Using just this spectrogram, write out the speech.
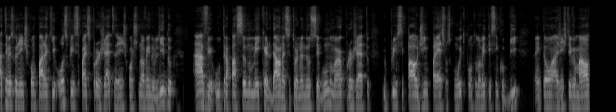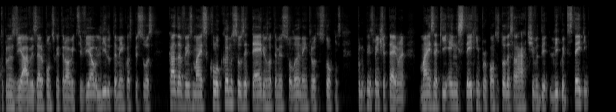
até mesmo quando a gente compara aqui os principais projetos, a gente continua vendo Lido, Aave ultrapassando o MakerDAO, né, se tornando o segundo maior projeto e o principal de empréstimos, com 8,95 bi. Né, então a gente teve uma alta, pelo menos de Aave, 0,59 em TVL. Lido também com as pessoas cada vez mais colocando seus Ethereum, ou até mesmo Solana, entre outros tokens, principalmente Ethereum, né, mais aqui em staking, por conta de toda essa narrativa de liquid staking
